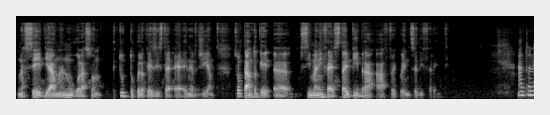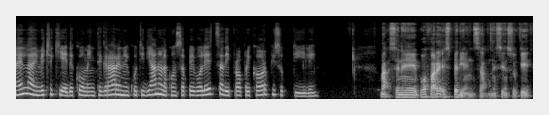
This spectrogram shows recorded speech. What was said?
una sedia, una nuvola, sono tutto quello che esiste è energia, soltanto che eh, si manifesta e vibra a frequenze differenti. Antonella invece chiede come integrare nel quotidiano la consapevolezza dei propri corpi sottili. Ma se ne può fare esperienza, nel senso che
